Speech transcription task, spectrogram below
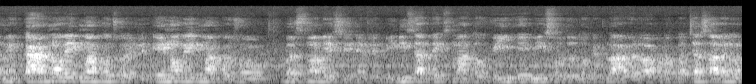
તમે કારનો વેગ માપો છો એટલે a નો વેગ માપો છો, બસમાં બેસીને, એટલે b ની સાપેક્ષમાં તો VAB શોધો તો કેટલો આવેલો? આપણો 50 આવેલો.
